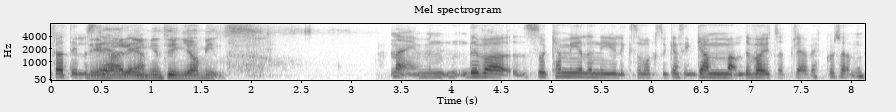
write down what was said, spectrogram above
För att Det illustrera här det. är ingenting jag minns. Nej men det var, så kamelen är ju liksom också ganska gammal. Det var ju typ flera veckor sedan.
